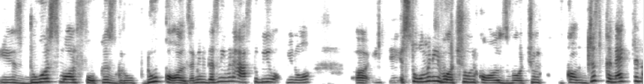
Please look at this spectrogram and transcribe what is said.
is. Do a small focus group. Do calls. I mean, it doesn't even have to be you know uh, so many virtual calls, virtual call. Just connect and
